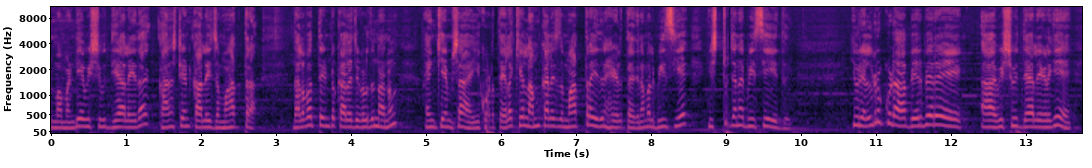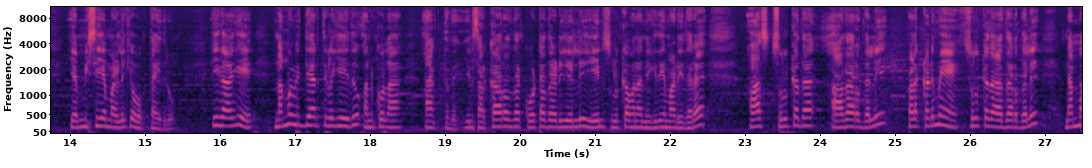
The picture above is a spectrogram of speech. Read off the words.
ನಮ್ಮ ಮಂಡ್ಯ ವಿಶ್ವವಿದ್ಯಾಲಯದ ಕಾನ್ಸ್ಟೆಂಟ್ ಕಾಲೇಜು ಮಾತ್ರ. ನಲವತ್ತೆಂಟು ಕಾಲೇಜುಗಳದ್ದು ನಾನು ಅಂಕಿಅಂಶ ಈ ಕೊಡ್ತಾ ಇಲ್ಲ. ಕೇವಲ ನಮ್ಮ ಕಾಲೇಜು ಮಾತ್ರ ಇದನ್ನು ಹೇಳ್ತಾ ಇದ್ದೀನಿ. ನಮ್ಮಲ್ಲಿ ಬಿ ಸಿ ಎ ಇಷ್ಟು ಜನ ಬಿ ಸಿ ಎ ಇದ್ದು. ಇವರೆಲ್ಲರೂ ಕೂಡ ಬೇರೆ ಬೇರೆ ವಿಶ್ವವಿದ್ಯಾಲಯಗಳಿಗೆ ಎಂ ಸಿ ಎ ಮಾಡಲಿಕ್ಕೆ ಹೋಗ್ತಾಯಿದ್ರು ಹೀಗಾಗಿ ನಮ್ಮ ವಿದ್ಯಾರ್ಥಿಗಳಿಗೆ ಇದು ಅನುಕೂಲ ಆಗ್ತದೆ. ಇಲ್ಲಿ ಸರ್ಕಾರದ ಕೋಟಾದ ಅಡಿಯಲ್ಲಿ ಏನು ಶುಲ್ಕವನ್ನು ನಿಗದಿ ಮಾಡಿದ್ದಾರೆ, ಆ ಶುಲ್ಕದ ಆಧಾರದಲ್ಲಿ ಭಾಳ ಕಡಿಮೆ ಶುಲ್ಕದ ಆಧಾರದಲ್ಲಿ ನಮ್ಮ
